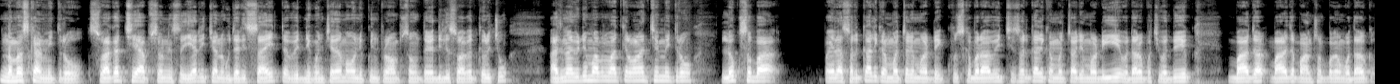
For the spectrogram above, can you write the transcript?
નમસ્કાર મિત્રો, સ્વાગત છે આપ સૌની સહિયારી ચેનલ ગુજરાતી સાહિત્ય વિદ નિકુંજ ચેનલમાં હું નિકુંજ પ્રણામ સૌ તૈયાર દિલ્હી સ્વાગત કરું છું. આજના વિડીયોમાં આપણે વાત કરવાના છે મિત્રો, લોકસભા પહેલાં સરકારી કર્મચારી માટે ખુશખબર આવી છે. સરકારી કર્મચારીમાં ડીએ વધારો પછી વધુ એક બાર હજાર બાર હજાર પાંચસો પગાર વધારો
